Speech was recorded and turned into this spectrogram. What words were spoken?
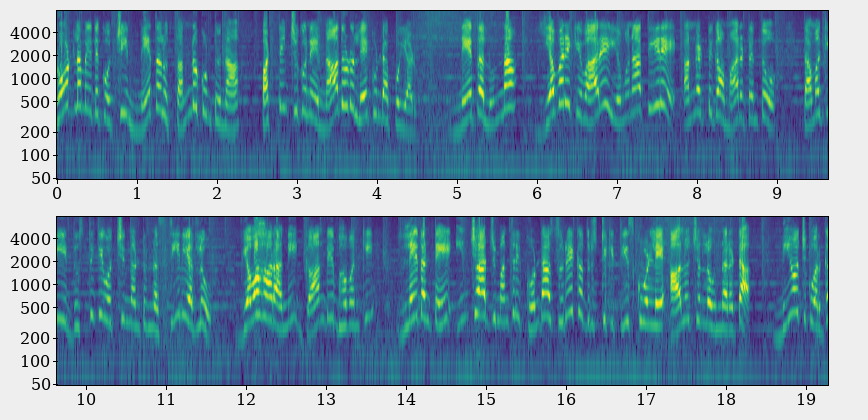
రోడ్ల మీదకొచ్చి నేతలు తన్నుకుంటున్నా పట్టించుకునే నాదుడు లేకుండా పోయాడు. నేతలున్నా ఎవరికి వారే యమునా తీరే అన్నట్టుగా మారటంతో తమకి దుస్థితి వచ్చిందంటున్న సీనియర్లు వ్యవహారాన్ని గాంధీ భవన్కి లేదంటే ఇన్ఛార్జ్ మంత్రి కొండా సురేఖ దృష్టికి తీసుకువెళ్ళే ఆలోచనలో ఉన్నారట నియోజకవర్గ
